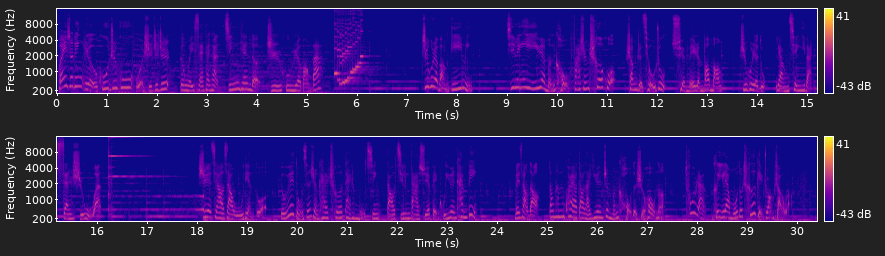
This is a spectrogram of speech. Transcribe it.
欢迎收听热乎知乎，我是芝芝，跟我一起来看看今天的知乎热榜吧。知乎热榜第一名：吉林一医院门口发生车祸，伤者求助却没人帮忙，知乎热度两千一百三十五万。十月七号下午五点多，有一位董先生开车带着母亲到吉林大学北湖医院看病，没想到当他们快要到达医院正门口的时候呢。突然和一辆摩托车给撞上了，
